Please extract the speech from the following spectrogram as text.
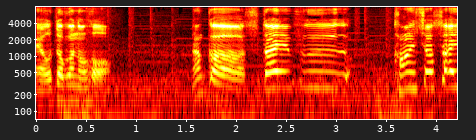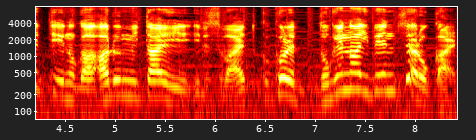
え男の方。なんか、スタイフ感謝祭っていうのがあるみたいですわい。これ、どげなイベントやろかい。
